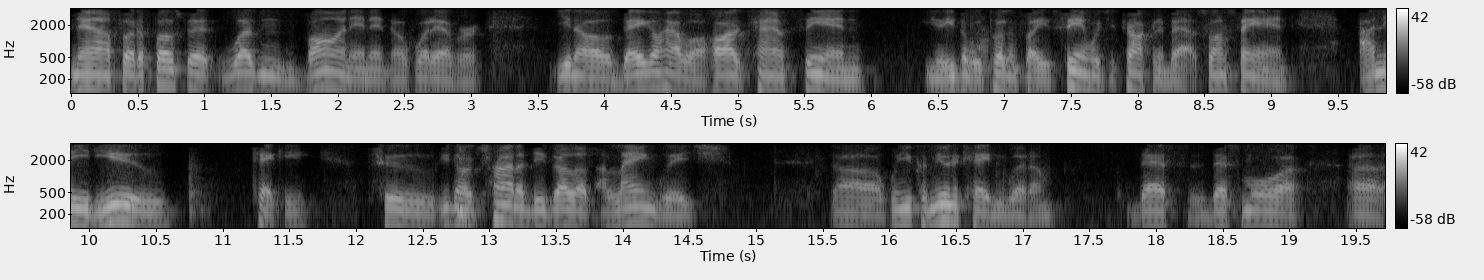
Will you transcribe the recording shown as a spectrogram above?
Now, for the folks that wasn't born in it or whatever, you know, they gonna have a hard time seeing, you know, even though we're pulling for you, seeing what you're talking about. So I'm saying, I need you, Techie, to, you know, trying to develop a language uh, when you're communicating with them that's that's more uh,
